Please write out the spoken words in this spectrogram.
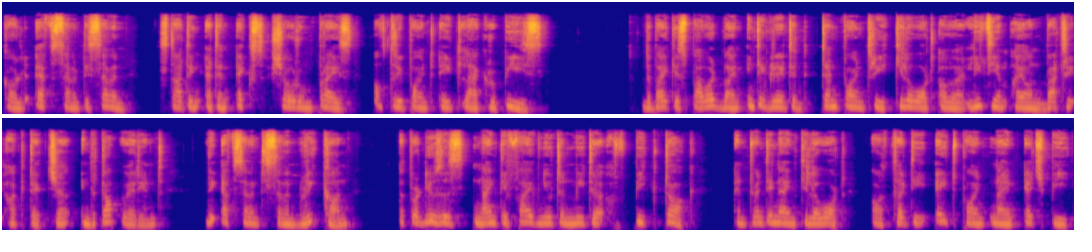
called F77, starting at an ex showroom price of 3.8 lakh rupees. The bike is powered by an integrated 10.3 kilowatt hour lithium ion battery architecture in the top variant, the F77 Recon, that produces 95 Newton meter of peak torque and 29 kilowatt or 38.9 HP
